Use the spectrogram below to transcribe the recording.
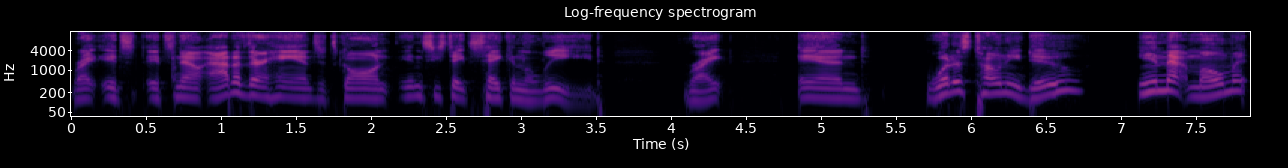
right? It's it's now out of their hands. It's gone. NC State's taken the lead, right? And what does Tony do? In that moment,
